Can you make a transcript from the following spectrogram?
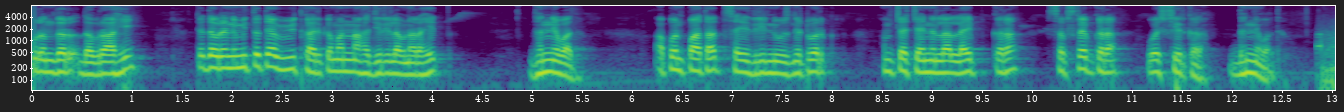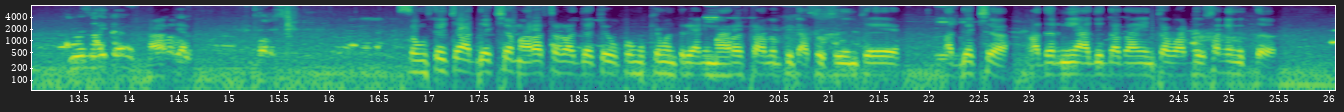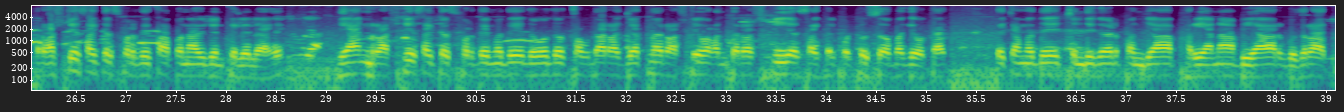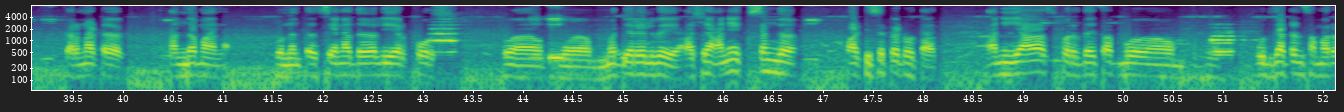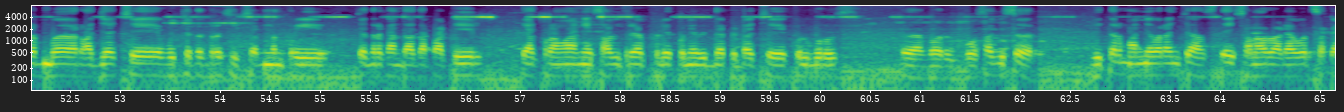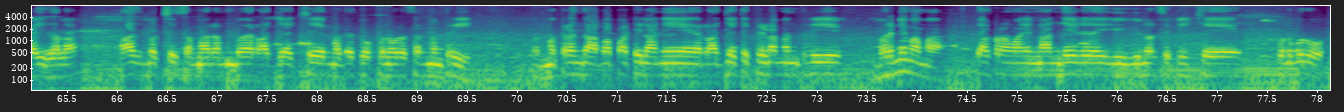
पुरंदर दौरा आहे. त्या दौऱ्यानिमित्त त्या विविध कार्यक्रमांना हजेरी लावणार आहेत. धन्यवाद. आपण पाहतात सह्याद्री न्यूज नेटवर्क. आमच्या चॅनलला लाईक करा सबस्क्राईब करा व शेअर करा. धन्यवाद. संस्थेचे अध्यक्ष महाराष्ट्र राज्याचे उपमुख्यमंत्री आणि महाराष्ट्र ऑलिम्पिक असोसिएशनचे अध्यक्ष आदरणीय अजितदादा यांच्या वाढदिवसानिमित्त राष्ट्रीय सायकल स्पर्धेचं आपण आयोजन केलेलं आहे. या राष्ट्रीय सायकल स्पर्धेमध्ये जवळजवळ चौदा राज्यातनं राष्ट्रीय व आंतरराष्ट्रीय सायकलपटू सहभागी होतात. त्याच्यामध्ये चंदीगड पंजाब हरियाणा बिहार गुजरात कर्नाटक अंदमान नंतर सेनादल एअरफोर्स मध्य रेल्वे असे अनेक संघ पार्टिसिपेट होतात. आणि या स्पर्धेचा ब- उद्घाटन समारंभ राज्याचे उच्चतंत्र शिक्षण मंत्री चंद्रकांत दादा पाटील त्याचप्रमाणे सावित्रीबाई फुले पुणे विद्यापीठाचे कुलगुरू गोसावी सर इतर मान्यवरांच्या हस्ते शनिवारवाड्यावर सकाळी झाला. आज बक्षीस समारंभ राज्याचे मदत व पुनर्वसन मंत्री मकरंद आबा पाटील आणि राज्याचे क्रीडा मंत्री भरणे मामा त्याचप्रमाणे नांदेड युनिव्हर्सिटीचे कुलगुरू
